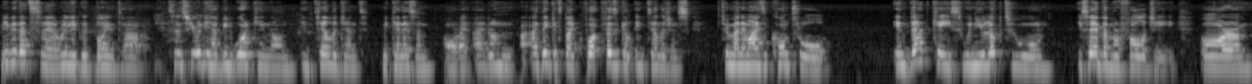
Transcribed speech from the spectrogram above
maybe that's a really good point. Uh, since you already have been working on intelligent mechanism, or I, I don't, I think it's like for physical intelligence to minimize the control. In that case, when you look to, um, you say the morphology, or um,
